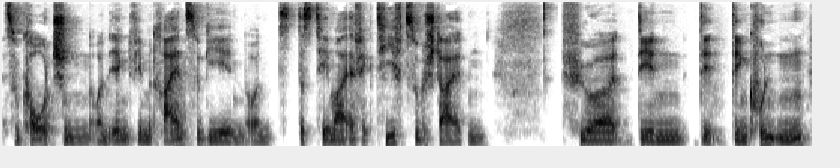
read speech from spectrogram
zu coachen und irgendwie mit reinzugehen und das Thema effektiv zu gestalten für den, den, den Kunden,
